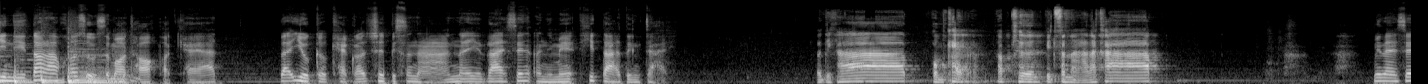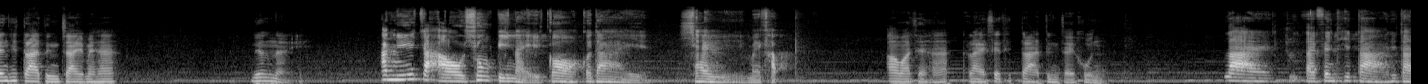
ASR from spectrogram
ยินดีต้อนรับเข้าสู่ Small Talk Podcast และอยู่กับแขกรับเชิญปริศนาในรายเส้นอนิเมะที่ตาตึงใจ สวัสดีครับ ผมแขกรับเชิญปริศนานะครับ มีลายเส้นที่ตาตึงใจไหมฮะ เรื่องไหน อันนี้จะเอาช่วงปีไหนก็ก็ได้ ใช่ไหมครับ เอามาเถอะฮะลายเส้นที่ตาตึงใจคุณ ลายลายเส้นที่ตาที่ตา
